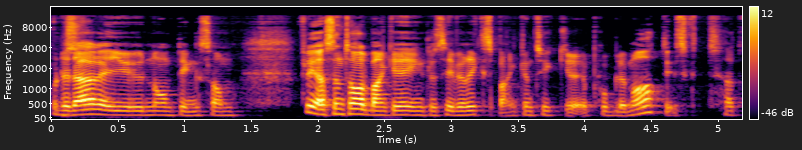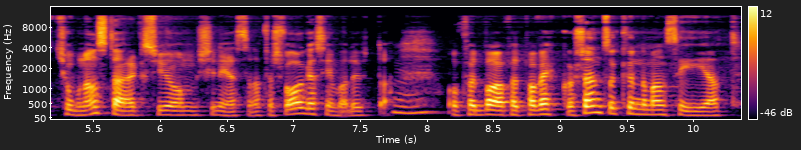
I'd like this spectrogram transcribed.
Och det där är ju någonting som flera centralbanker inklusive Riksbanken tycker är problematiskt. Att kronan stärks ju om kineserna försvagar sin valuta. Mm. Och för bara för ett par veckor sedan så kunde man se att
